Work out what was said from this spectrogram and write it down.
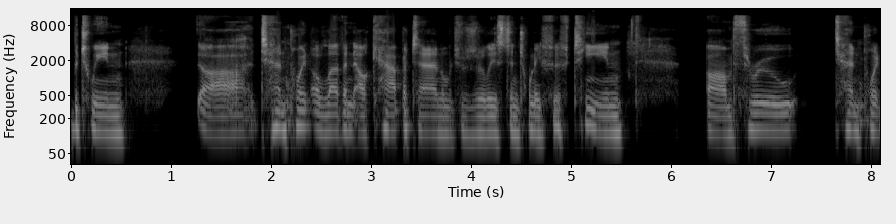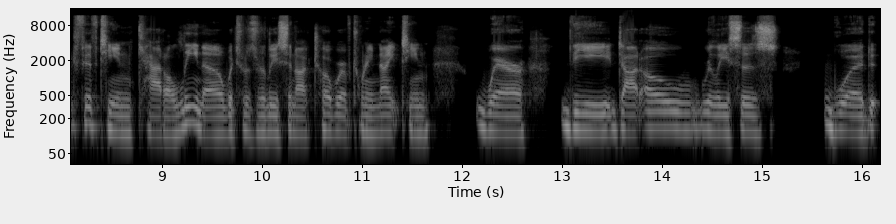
between uh, 10.11 El Capitan, which was released in 2015, um, through 10.15 Catalina, which was released in October of 2019, where the .0 releases would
